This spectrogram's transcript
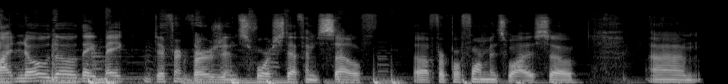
I know though they make different versions for Steph himself uh, for performance wise. So um,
